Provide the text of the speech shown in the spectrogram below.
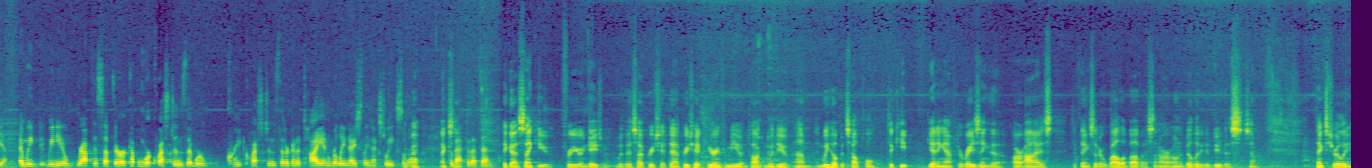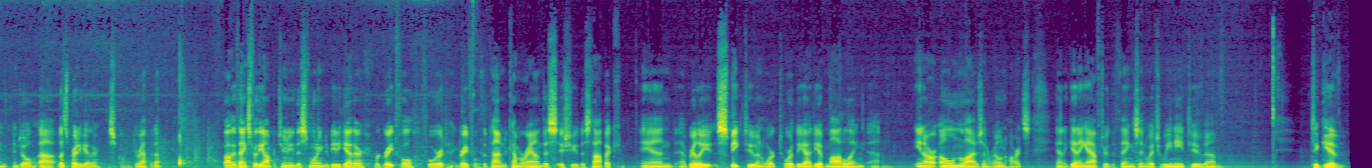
Yeah, and we, we need to wrap this up. There are a couple more questions that were great questions that are going to tie in really nicely next week, so we'll come back to that then. Hey guys, thank you for your engagement with this. I appreciate that. I appreciate hearing from you and talking with you. Um, and we hope it's helpful to keep getting after raising the, our eyes to things that are well above us and our own ability to do this. So thanks, Shirley and and Joel. Uh, let's pray together this morning to wrap it up. Father, thanks for the opportunity this morning to be together. We're grateful for it, grateful for the time to come around this issue, this topic, and uh, really speak to and work toward the idea of modeling um, in our own lives and our own hearts, kind of getting after the things in which we need to um, to give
